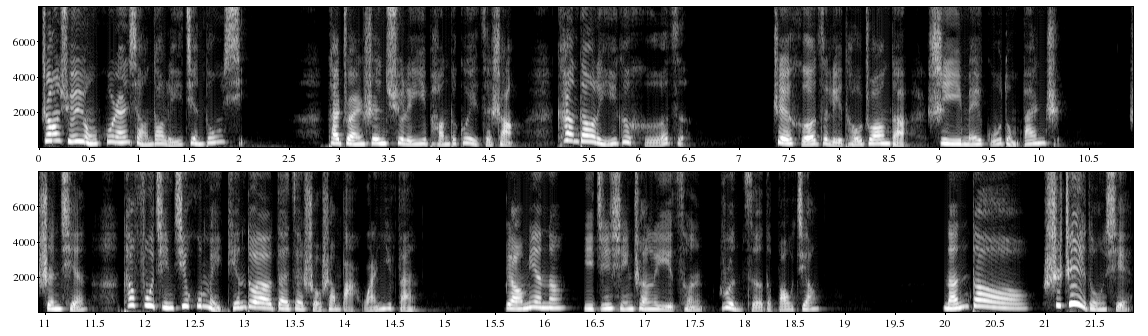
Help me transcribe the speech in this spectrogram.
张学勇忽然想到了一件东西。他转身去了一旁的柜子上，看到了一个盒子。这盒子里头装的是一枚古董扳指，生前他父亲几乎每天都要戴在手上把玩一番。表面呢，已经形成了一层润泽的包浆。难道是这东西？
